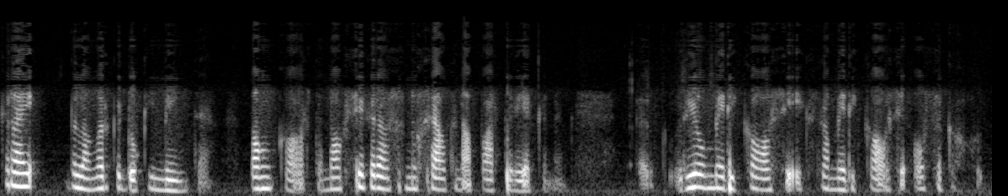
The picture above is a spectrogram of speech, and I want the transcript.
Kry belangrike dokumente, bankkaarte, maak seker daar's genoeg geld in 'n aparte rekening. Eh, reël medikasie, ekstra medikasie, al sulke goed.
